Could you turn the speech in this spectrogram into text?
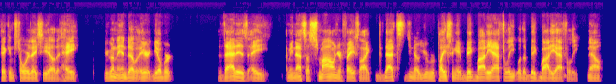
Pickens tore his ACL that hey, you're going to end up with Arik Gilbert, that is a I mean, that's a smile on your face. Like that's, you know, you're replacing a big body athlete with a big body athlete. Now,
